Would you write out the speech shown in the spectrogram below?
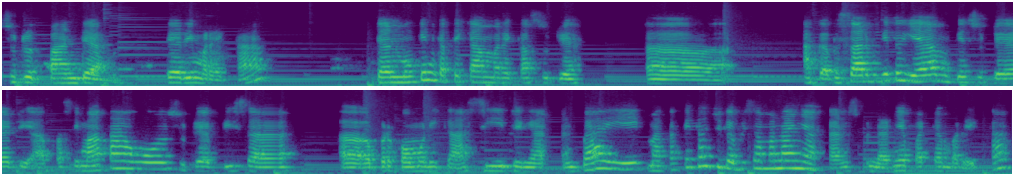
sudut pandang dari mereka. Dan mungkin ketika mereka sudah uh, agak besar begitu ya, mungkin sudah di atas lima tahun, sudah bisa uh, berkomunikasi dengan baik, maka kita juga bisa menanyakan sebenarnya pada mereka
